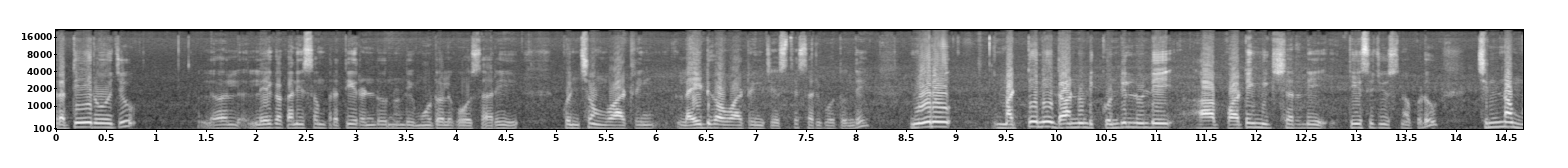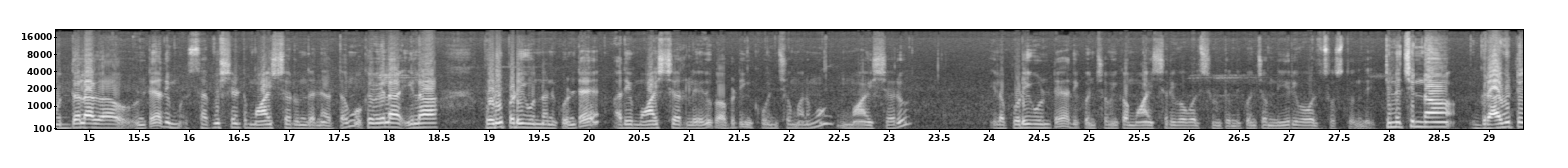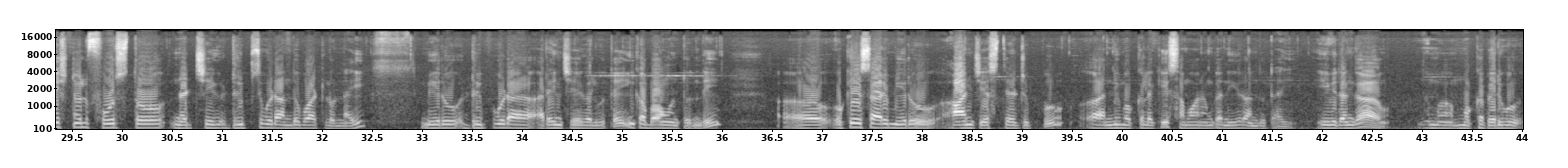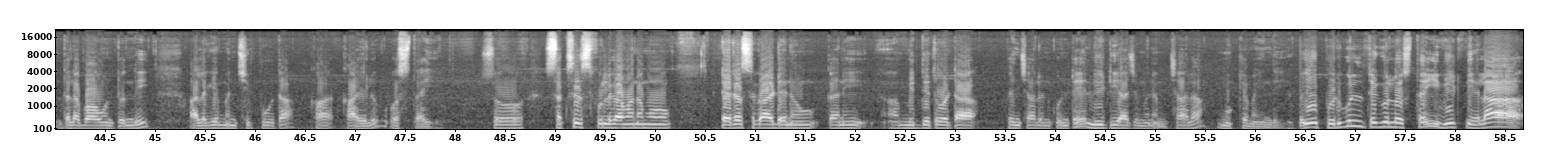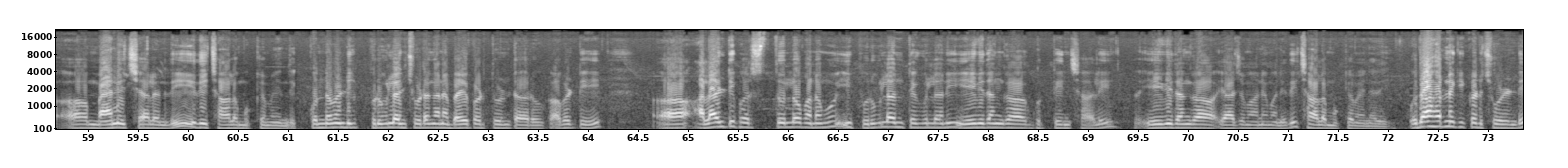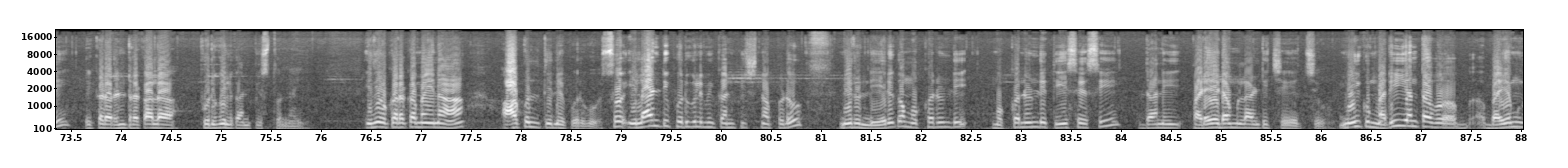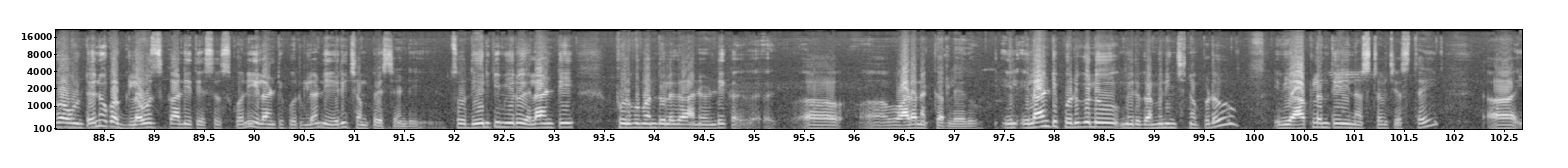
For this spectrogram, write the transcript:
ప్రతిరోజు లేక కనీసం ప్రతి రెండు నుండి మూడు రోజులకు ఒకసారి కొంచెం వాటరింగ్ లైట్గా వాటరింగ్ చేస్తే సరిపోతుంది. మీరు మట్టిని దాని నుండి కొండిల నుండి ఆ పాటింగ్ మిక్చర్ని తీసి చూసినప్పుడు చిన్న ముద్దలాగా ఉంటే అది సఫిషియంట్ మాయిశ్చర్ ఉందని అర్థం. ఒకవేళ ఇలా పొడి పొడి ఉందనుకుంటే అది మాయిశ్చర్ లేదు కాబట్టి ఇంకొంచెం మనము మాయిశ్చరు ఇలా పొడిగా ఉంటే అది కొంచెం ఇంకా మాయిశ్చర్ ఇవ్వవలసి ఉంటుంది కొంచెం నీరు ఇవ్వవలసి వస్తుంది. చిన్న చిన్న గ్రావిటేషనల్ ఫోర్స్తో నడిచే డ్రిప్స్ కూడా అందుబాటులో ఉన్నాయి. మీరు డ్రిప్ కూడా అరేంజ్ చేయగలిగితే ఇంకా బాగుంటుంది. ఒకేసారి మీరు ఆన్ చేస్తే డ్రిప్ అన్ని మొక్కలకి సమానంగా నీరు అందుతాయి. ఈ విధంగా మొక్క పెరుగుదల బాగుంటుంది. అలాగే మంచి పూత కా కాయలు వస్తాయి. సో సక్సెస్ఫుల్గా మనము టెర్రస్ గార్డెను కానీ మిద్దె తోట పెంచాలనుకుంటే నీటి యాజమాన్యం చాలా ముఖ్యమైనది ఈ పురుగులు తెగుళ్ళు వస్తాయి. వీటిని ఎలా మేనేజ్ చేయాలనేది ఇది చాలా ముఖ్యమైనది కొంతమంది పురుగులను చూడగానే భయపడుతుంటారు. కాబట్టి అలాంటి పరిస్థితుల్లో మనము ఈ పురుగులను తెగుళ్ళని ఏ విధంగా గుర్తించాలి? ఏ విధంగా యాజమాన్యం అనేది చాలా ముఖ్యమైనది. ఉదాహరణకి ఇక్కడ చూడండి. ఇక్కడ రెండు రకాల పురుగులు కనిపిస్తున్నాయి. ఇది ఒక రకమైన ఆకులు తినే పురుగు. సో ఇలాంటి పురుగులు మీకు కనిపించినప్పుడు మీరు నేరుగా మొక్క నుండి మొక్క నుండి తీసేసి దాన్ని పడేయడం లాంటివి చేయొచ్చు. మీకు మరీ అంత భ- భయంగా ఉంటేనే ఒక గ్లౌజ్ కానీ తీసేసుకొని ఇలాంటి పురుగులను ఏరి చంపేసండి సో దీనికి మీరు ఎలాంటి పురుగు మందులు కానివ్వండి వాడనక్కర్లేదు. ఇ- ఇలాంటి పురుగులు మీరు గమనించినప్పుడు ఇవి ఆకులను తిని నష్టం చేస్తాయి.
